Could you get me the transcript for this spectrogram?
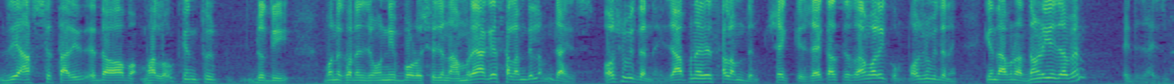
যে আসছে তারই দেওয়া ভালো, কিন্তু যদি মনে করেন যে উনি বড়, সেজন্য আমরা আগে সালাম দিলাম, জায়জ। অসুবিধা নেই। যে আপনার সালাম দেন, শেখকে, শেখ আসছে সালাম আলাইকুম, অসুবিধা নেই। কিন্তু আপনারা দাঁড়িয়ে যাবেন, এটা জায়জ না।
